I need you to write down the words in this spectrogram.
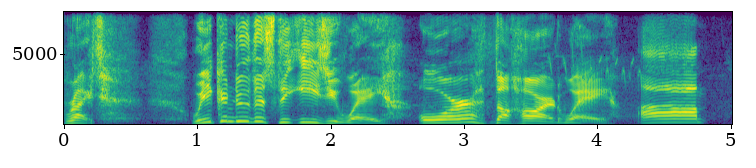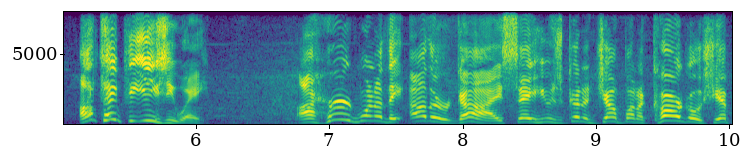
Right. We can do this the easy way or the hard way. Um, I'll take the easy way. I heard one of the other guys say he was going to jump on a cargo ship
